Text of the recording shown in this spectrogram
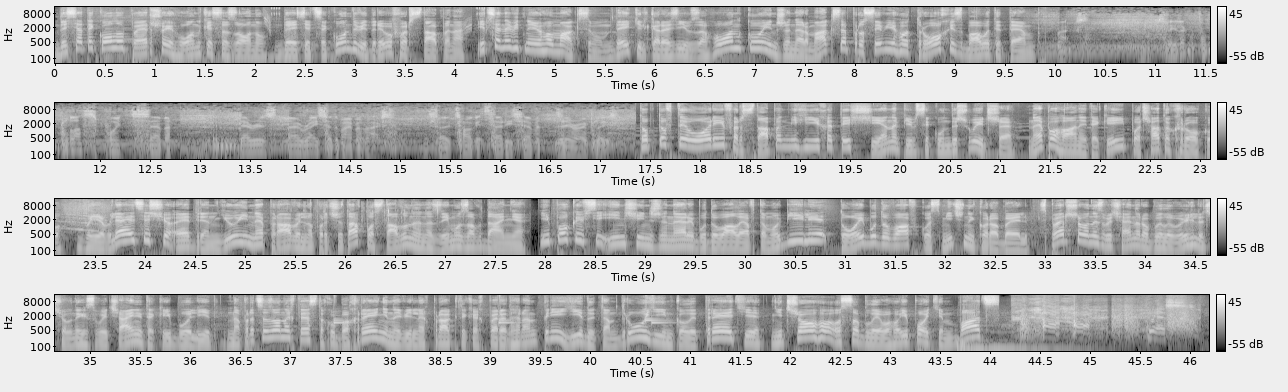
Десяте коло першої гонки сезону. 10 секунд відриву Ферстапена. І це навіть не його максимум. Декілька разів за гонку інженер Макса просив його трохи збавити темп. Max. So you're looking for plus 0.7. There is no race at the moment, Max. So target 37.0, please. Тобто в теорії Ферстапен міг їхати ще на пів секунди швидше. Непоганий такий початок року. Виявляється, що Едріан Юй неправильно прочитав поставлене на зиму завдання. І поки всі інші інженери будували автомобілі, той будував космічний корабель. Спершу вони, звичайно, робили вигляд, що в них звичайний такий болід. На предсезонних тестах у Бахрейні, на вільних практиках перед гран-прі їдуть там другі, інколи треті, нічого особливого. І потім бац,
